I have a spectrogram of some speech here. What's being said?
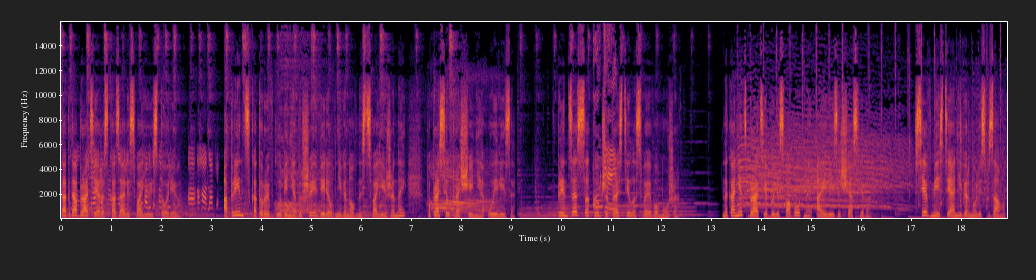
Тогда братья рассказали свою историю. А принц, который в глубине души верил в невиновность своей жены, попросил прощения у Элизы. Принцесса тут же простила своего мужа. Наконец братья были свободны, а Элиза счастлива. Все вместе они вернулись в замок.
